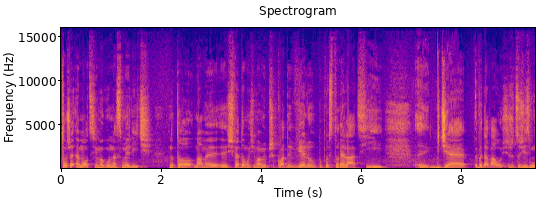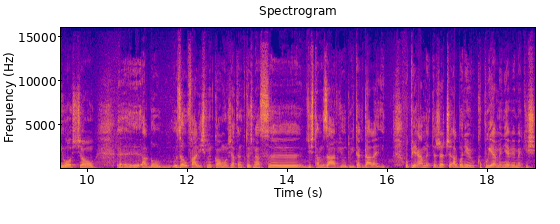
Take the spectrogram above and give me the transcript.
to, że emocje mogą nas mylić, no to mamy y, świadomość i mamy przykłady wielu po prostu relacji, y, gdzie wydawało się, że coś jest miłością, albo zaufaliśmy komuś, a ten ktoś nas gdzieś tam zawiódł i tak dalej. I opieramy te rzeczy, albo nie wiem, kupujemy, nie wiem, jakiś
